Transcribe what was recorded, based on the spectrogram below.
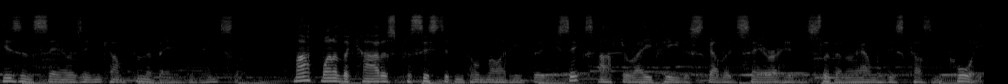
his and Sarah's income from the band immensely. Mark one of the Carters persisted until 1936 after AP discovered Sarah had been slipping around with his cousin Coy.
